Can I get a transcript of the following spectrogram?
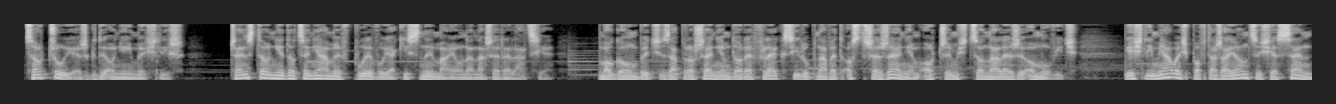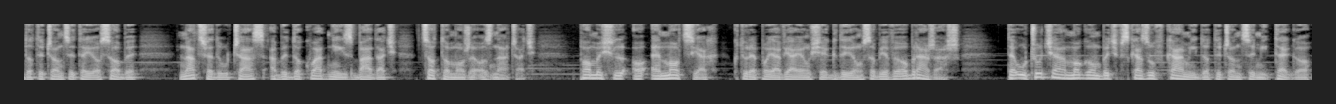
Co czujesz, gdy o niej myślisz? Często nie doceniamy wpływu, jaki sny mają na nasze relacje. Mogą być zaproszeniem do refleksji lub nawet ostrzeżeniem o czymś, co należy omówić. Jeśli miałeś powtarzający się sen dotyczący tej osoby, nadszedł czas, aby dokładniej zbadać, co to może oznaczać. Pomyśl o emocjach, które pojawiają się, gdy ją sobie wyobrażasz. Te uczucia mogą być wskazówkami dotyczącymi tego,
